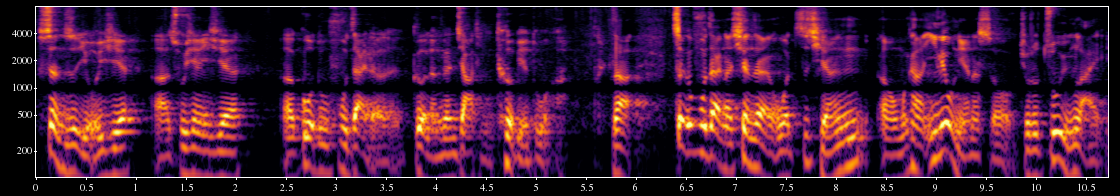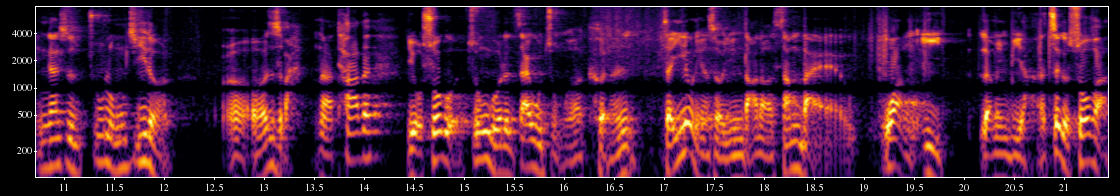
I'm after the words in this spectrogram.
甚至有一些呃出现一些呃过度负债的个人跟家庭特别多啊，那。这个负债呢，现在我之前呃，我们看一六年的时候，就是朱云来，应该是朱镕基的呃儿子吧？那他的有说过，中国的债务总额可能在一六年的时候已经达到三百万亿人民币啊。这个说法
